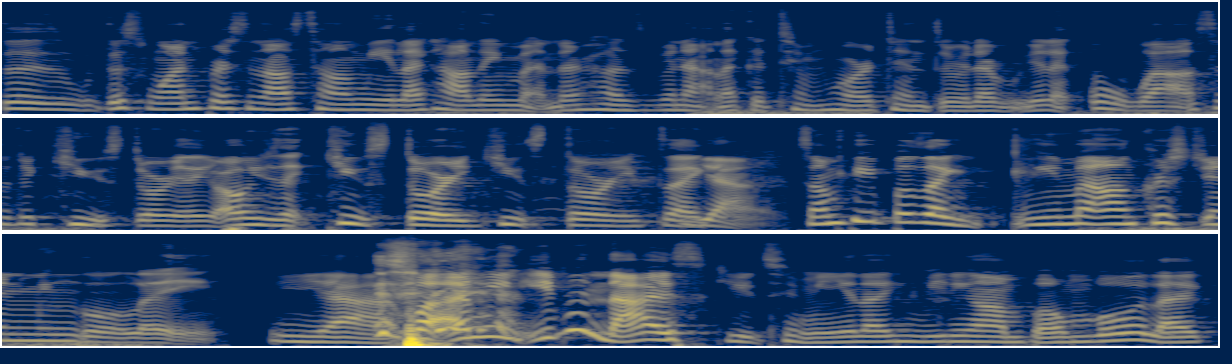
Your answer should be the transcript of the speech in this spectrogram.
the this one person I was telling me like how they met their husband at like a Tim Hortons or whatever. You're like, oh wow, such a cute story. Like always like cute story, cute story. It's like yeah, some people's like we met on Christian Mingle. Like yeah. But I mean, even that is cute to me. Like meeting on Bumble, like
